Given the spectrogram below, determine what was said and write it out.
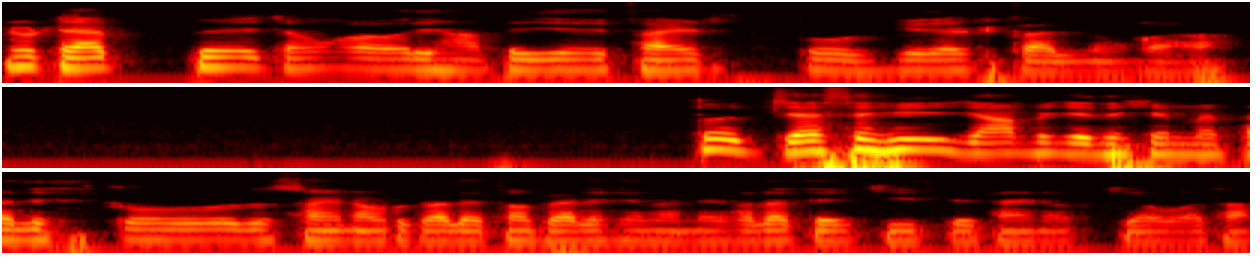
نیو ٹیب پہ جاؤں گا اور یہاں پہ یہ سائٹ کو وزٹ کر لوں گا۔ تو جیسے ہی یہاں پہ یہ دیکھیں میں پہلے سے کو سائن آؤٹ کر لیتا ہوں۔ پہلے سے میں نے غلط ایک چیز پہ سائن آؤٹ کیا ہوا تھا۔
